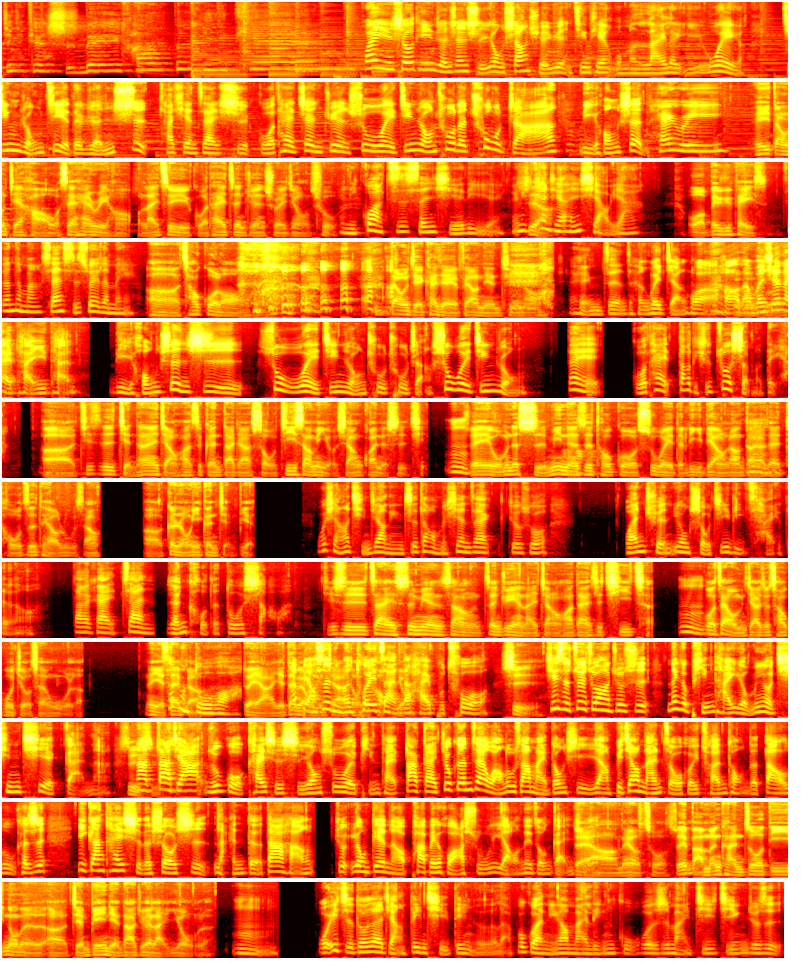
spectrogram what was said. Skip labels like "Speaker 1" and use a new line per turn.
今天是美好的一天。
欢迎收听人生实用商学院。今天我们来了一位金融界的人士，他现在是国泰证券数位金融处的处长李洪胜 Henry。
哎，大荣姐好，我是 Henry 哈，我来自于国泰证券数位金融处。
你挂资深协理耶，你看起来很小呀。
我 baby face，
真的吗？三十岁了没？
呃，超过了。淡如姐看起来也非常年轻哦。
哎，你真的很会讲话。好，那我们先来谈一谈，李洪胜是数位金融处处长。数位金融在国泰到底是做什么的呀？
呃，其实简单来讲的话，是跟大家手机上面有相关的事情。嗯，所以我们的使命呢，是透过数位的力量，让大家在投资这条路上，呃，更容易、更简便。
我想要请教您，知道我们现在就是说完全用手机理财的哦，大概占人口的多少啊？
其实，在市面上证券业来讲的话，大概是七成，嗯，不过在我们家就超过九成五了。那也代表这么多啊？对啊，也代表，
表示你们推展的还不错。
是，
其实最重要就是那个平台有没有亲切感啊？是。那大家如果开始使用数位平台，大概就跟在网络上买东西一样，比较难走回传统的道路。可是，一刚开始的时候是难的，大家好像就用电脑怕被滑鼠咬那种感觉。
对啊，没有错。所以把门槛做低，弄得呃简便一点，大家就会来用了。嗯。
我一直都在讲定期定额啦，不管你要买零股或者是买基金，就是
